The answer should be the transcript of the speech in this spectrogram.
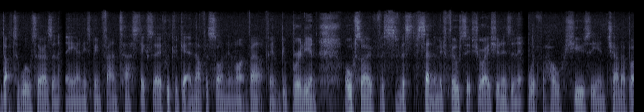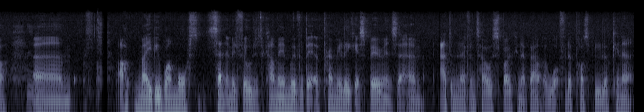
Dr. Walter, hasn't he? And he's been fantastic. So if we could get another signing like that, I think it'd be brilliant. Also, the, the centre midfield situation, isn't it, with the whole Hughesy and Chalobah. Um, uh, maybe one more centre midfielder to come in with a bit of Premier League experience. that, Um, Adam Leventhal has spoken about that Watford are possibly looking at.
